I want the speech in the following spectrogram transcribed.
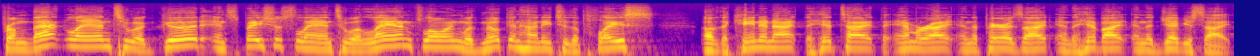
from that land to a good and spacious land, to a land flowing with milk and honey, to the place of the Canaanite, the Hittite, the Amorite, and the Perizzite, and the Hivite, and the Jebusite.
